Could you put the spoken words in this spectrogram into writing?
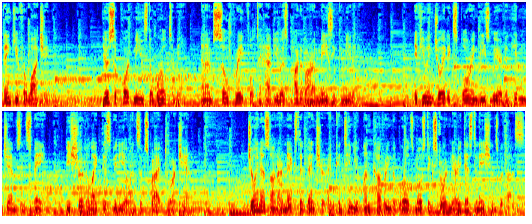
Thank you for watching. Your support means the world to me, and I'm so grateful to have you as part of our amazing community. If you enjoyed exploring these weird and hidden gems in Spain, be sure to like this video and subscribe to our channel. Join us on our next adventure and continue uncovering the world's most extraordinary destinations with us.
